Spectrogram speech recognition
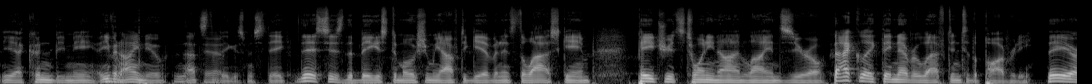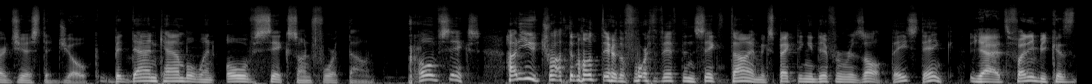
Yeah, it couldn't be me. Even I knew that's the biggest mistake. This is the biggest demotion we have to give, and it's the last game. Patriots 29, Lions 0. Back like they never left into the poverty. They are just a joke. But Dan Campbell went 0 of 6 on fourth down. 0 of 6. How do you trot them out there the fourth, fifth, and sixth time expecting a different result? They stink. Yeah, it's funny because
